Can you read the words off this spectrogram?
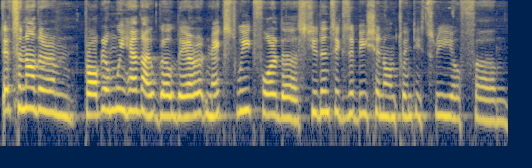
that's another um, program we had i'll go there next week for the students exhibition on 23 of um,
